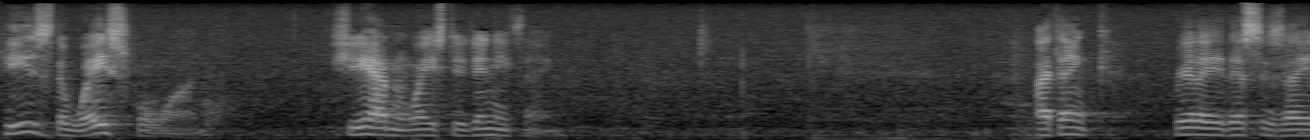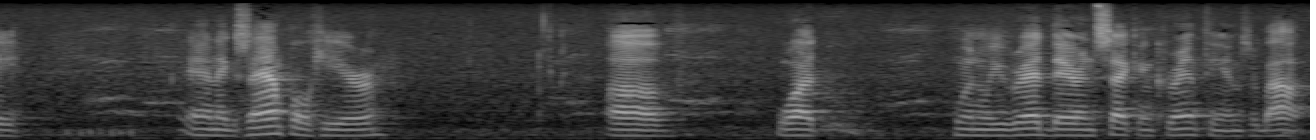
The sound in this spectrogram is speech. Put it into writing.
He's the wasteful one. She hadn't wasted anything. I think really this is a an example here of what when we read there in 2 Corinthians about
